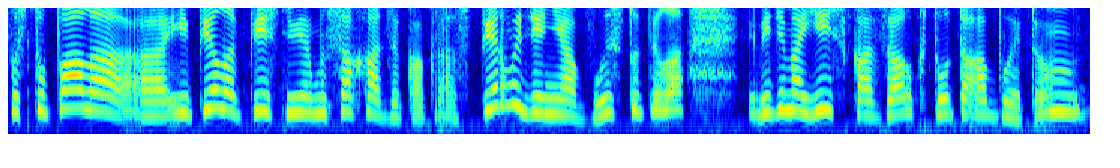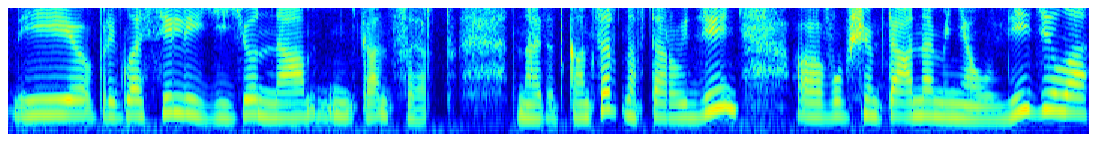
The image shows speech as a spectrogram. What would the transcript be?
выступала э, и пела песню Ирмы Сахадзе как раз. В первый день я выступила, видимо, ей сказал кто-то об этом, и пригласили ее на концерт. На этот концерт на второй день, э, в общем-то, она меня увидела,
